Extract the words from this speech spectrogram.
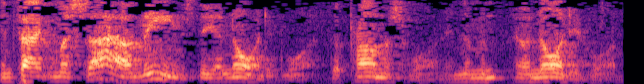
In fact, Messiah means the anointed one, the promised one, and the anointed one.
